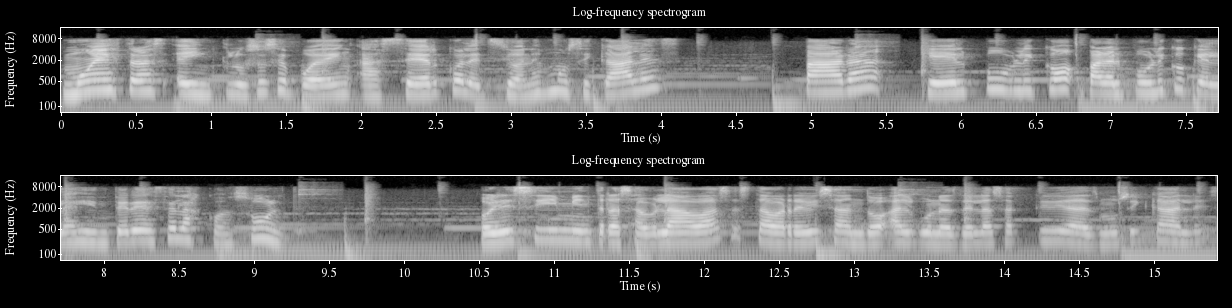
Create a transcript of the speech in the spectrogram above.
muestras e incluso se pueden hacer colecciones musicales para que el público, para el público que les interese las consulte. Oye, sí, mientras hablabas estaba revisando algunas de las actividades musicales,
